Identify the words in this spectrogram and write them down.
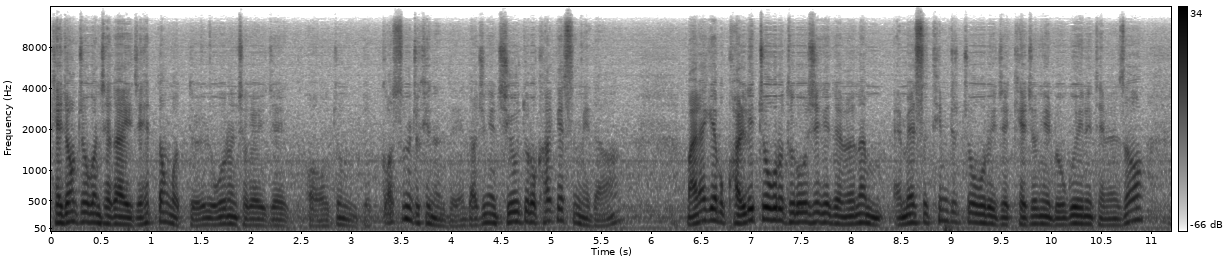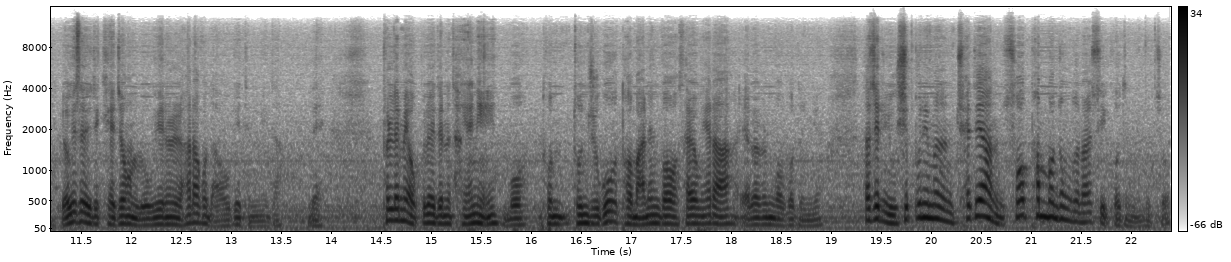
계정 쪽은 제가 이제 했던 것들, 요거는 제가 이제 어 좀 껐으면 좋겠는데 나중에 지우도록 하겠습니다. 만약에 뭐 관리 쪽으로 들어오시게 되면은 MS 팀즈 쪽으로 이제 계정이 로그인이 되면서 여기서 이제 계정을 로그인을 하라고 나오게 됩니다. 네. 플랜의 업그레이드는 당연히 뭐 돈 돈 주고 더 많은 거 사용해라 라는 거거든요. 사실은 60분이면 최대한 수업 한 번 정도는 할 수 있거든요. 그렇죠?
